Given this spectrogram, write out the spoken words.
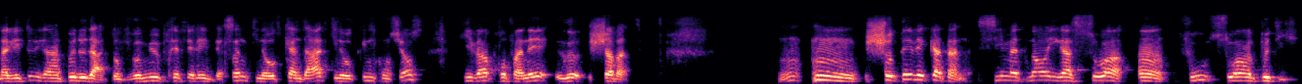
malgré tout, il a un peu de date. Donc, il vaut mieux préférer une personne qui n'a aucun date, qui n'a aucune conscience, qui va profaner le Shabbat. Choté Vekatan. Si maintenant il a soit un fou, soit un petit,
